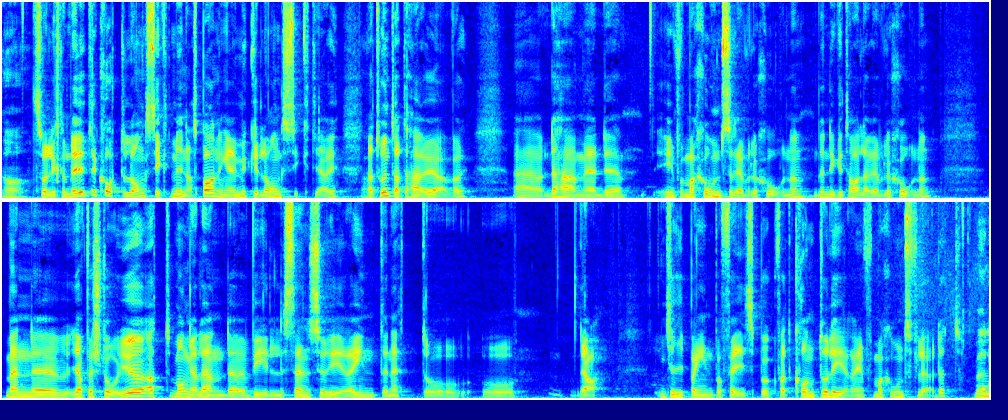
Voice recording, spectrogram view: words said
Ja. Så liksom det är lite kort och lång sikt. Mina spaningar är mycket långsiktigare. Ja. Jag tror inte att det här är över. Eh, det här med eh, informationsrevolutionen, den digitala revolutionen. Men eh, jag förstår ju att många länder vill censurera internet och, och ja, gripa in på Facebook för att kontrollera informationsflödet. Men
